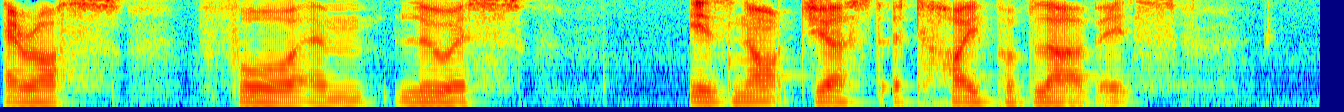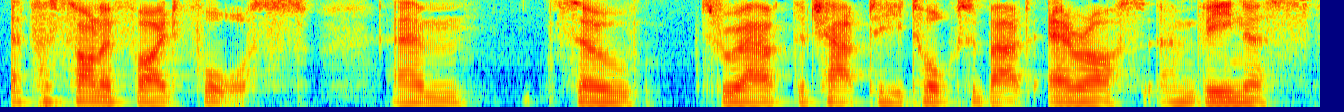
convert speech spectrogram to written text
Eros for um, Lewis is not just a type of love, it's a personified force. Um, so throughout the chapter, he talks about Eros and Venus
